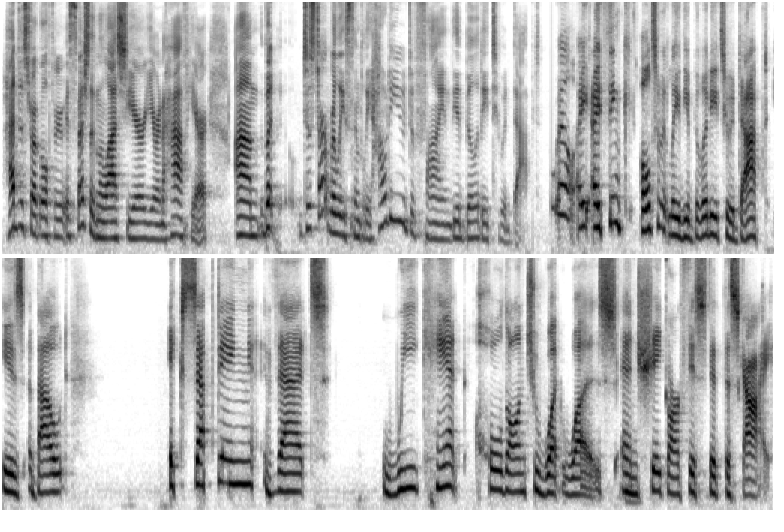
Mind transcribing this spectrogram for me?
had to struggle through, especially in the last year, year and a half here. Um, but to start really simply, how do you define the ability to adapt? Well, I, I think ultimately the ability to adapt is about accepting that we can't hold on to what was and shake our fist at the sky.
